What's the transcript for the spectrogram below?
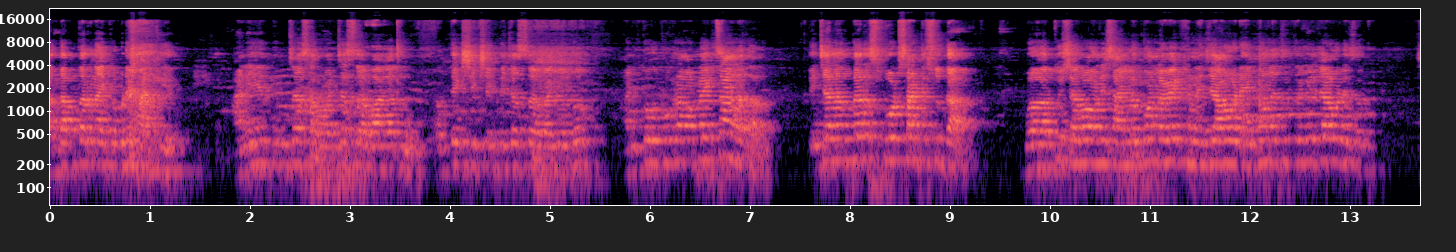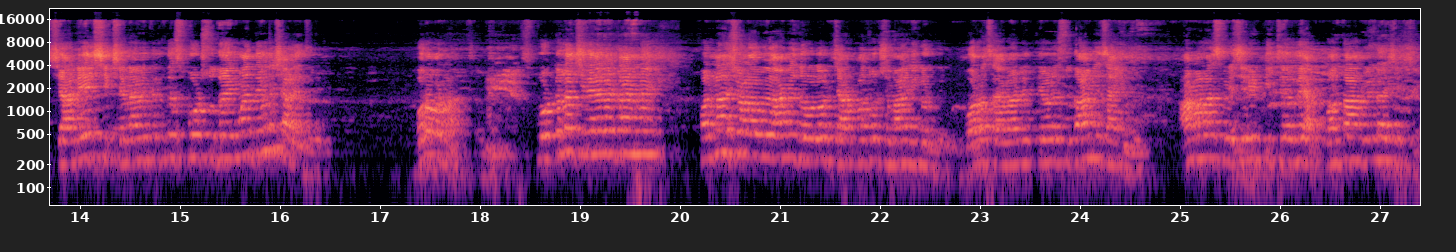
दप्तर नाही कपडे फाटली आणि तुमच्या सर्वांच्या सहभागातून प्रत्येक शिक्षक त्याच्यात सहभागी होतो. आणि तो उपक्रम आपला एक चांगला झाला. त्याच्यानंतर स्पोर्ट्ससाठी सुद्धा तुषार भावाने सांगितलं कोणाला व्याख्यानाची आवड आहे? कोणाला चित्रकलेची आवड आहे सर शालेय शिक्षणाव्यतिरिक्त स्पोर्ट्स सुद्धा एक माध्यम ना शाळेचं. बरोबर ना? स्पोर्टला लक्ष द्यायला टाइम नाही. पन्नास वेळा आम्ही जवळजवळ चार पाच वर्ष मागणी करतो बोरा साहेबांनी त्यावेळेस सुद्धा आम्ही सांगितलं आम्हाला स्पेशली टीचर द्या. कोणता क्रीडा शिक्षक?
